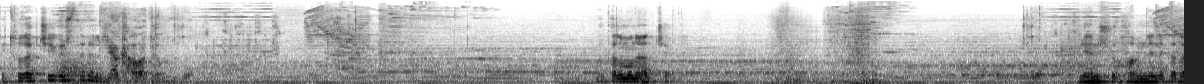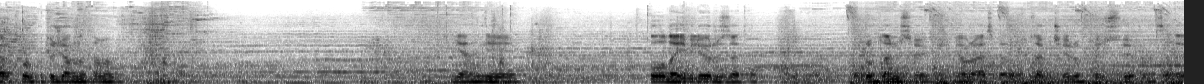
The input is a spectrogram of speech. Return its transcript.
Bir tuzakçıyı gösterelim. Yakaladım. Bakalım o ne atacak. Yani şu hamle ne kadar korkutucu anlatamam. Yani bu olayı biliyoruz zaten. Ruhlarını sök, yavru atma, tuzakçı, ruh közüsü, ruh hasadı,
